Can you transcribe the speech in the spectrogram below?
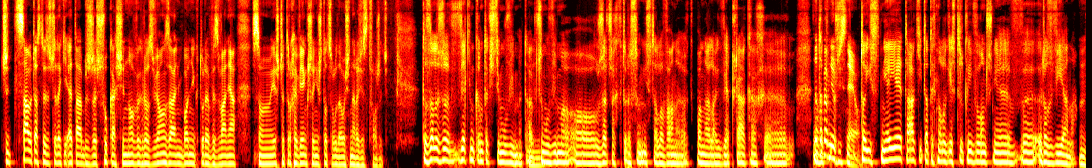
Czy cały czas to jest jeszcze taki etap, że szuka się nowych rozwiązań, bo niektóre wyzwania są jeszcze trochę większe niż to, co udało się na razie stworzyć? To zależy w jakim kontekście mówimy, tak? Mm. Czy mówimy o rzeczach, które są instalowane, jak panelach, wiatrakach. E, no to pewnie już istnieją. To istnieje, tak, i ta technologia jest tylko i wyłącznie rozwijana. Mm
